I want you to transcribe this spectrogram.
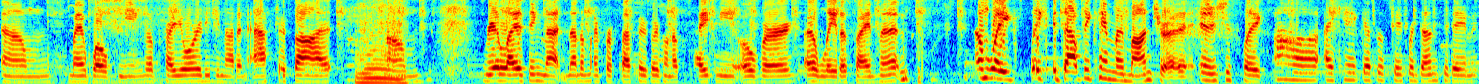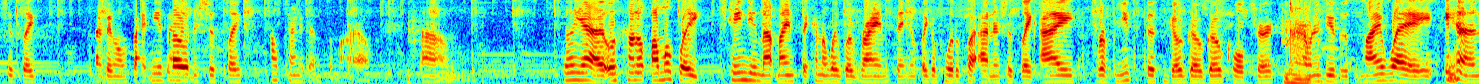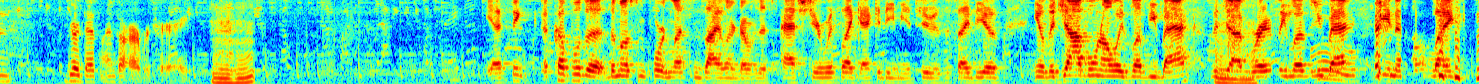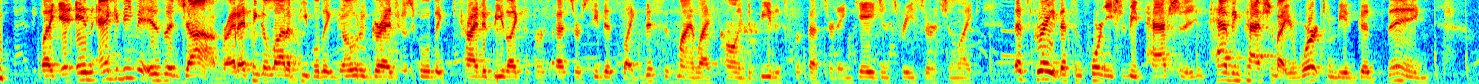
um my well-being a priority not an afterthought. Mm. um realizing that none of my professors are going to fight me over a late assignment. I'm like like that became my mantra and it's just like ah i can't get this paper done today and it's just like are they to fight me though and it's just like i'll turn it in tomorrow. Um so yeah it was kind of almost like changing that mindset kind of like what ryan's saying it's like a political ad it's just like i rebuke this go go go culture. I want to do this my way and your deadlines are arbitrary Mm-hmm. Yeah, I think a couple of the, the most important lessons I learned over this past year with like academia too is this idea of you know the job won't always love you back. The job rarely loves you back. You know, like like and and academia is a job, right? I think a lot of people that go to graduate school that try to be like the professor see this like this is my life calling to be this professor to engage in this research and like that's great, that's important. You should be passionate. Having passion about your work can be a good thing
